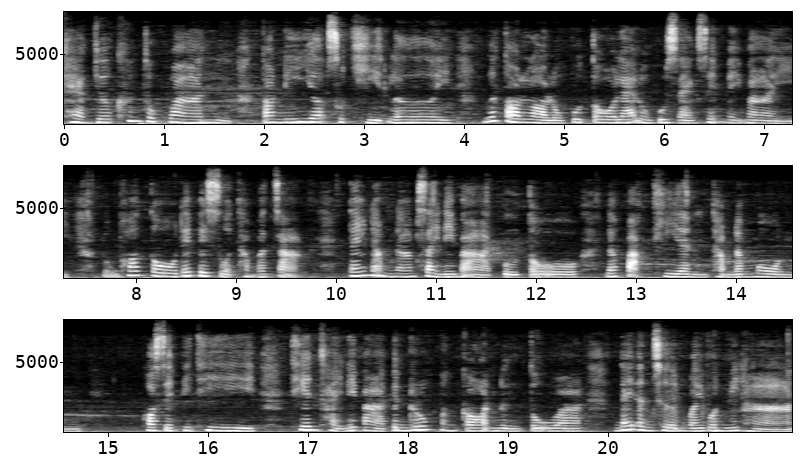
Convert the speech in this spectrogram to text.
แขกเยอะขึ้นทุกวัน ตอนนี้เยอะสุดขีดเลย เมื่อตอนหล่อหลวงปู่โตและหลวงปู่แสงเสร็จใหม่ๆ หลวงพ่อโตได้ไปสวดธรรมจักร ได้นำน้ำใส่ในบาตรปู่โต แล้วปักเทียนทำน้ำมนต์พอเสร็จพิธี เทียนไขในบาตรเป็นรูปมังกรหนึ่งตัว ได้อัญเชิญไว้บนวิหาร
